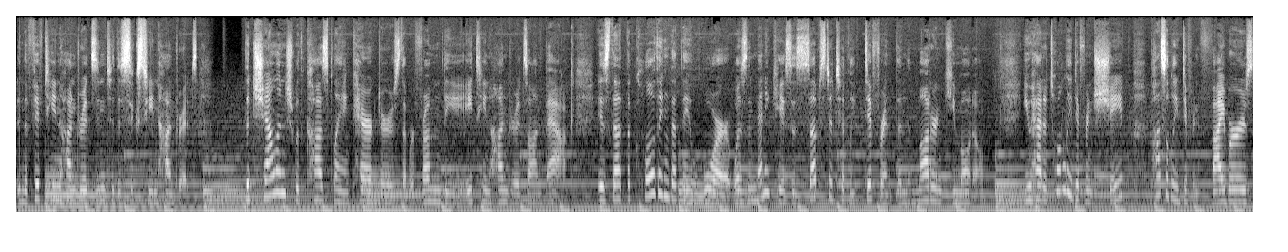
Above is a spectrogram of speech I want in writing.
in the 1500s into the 1600s. The challenge with cosplaying characters that were from the 1800s on back is that the clothing that they wore was in many cases substantively different than the modern kimono. You had a totally different shape, possibly different fibers,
